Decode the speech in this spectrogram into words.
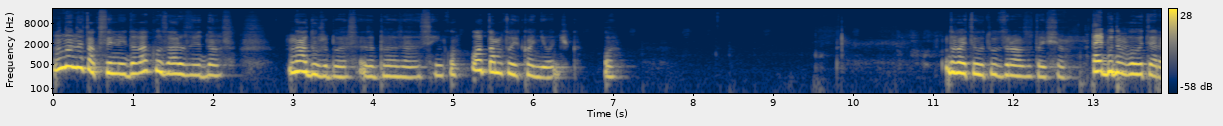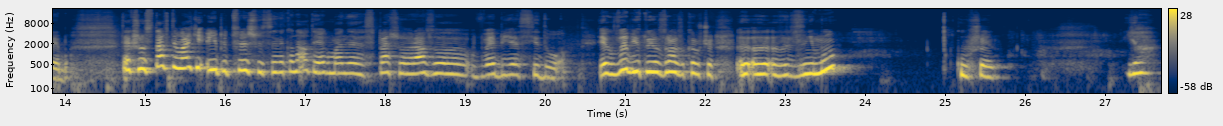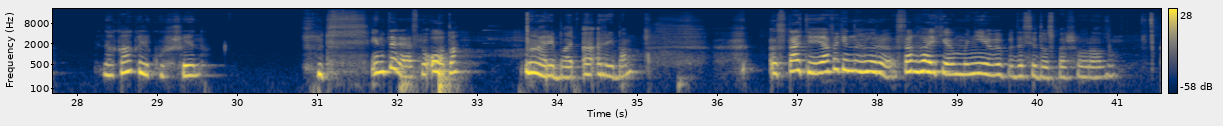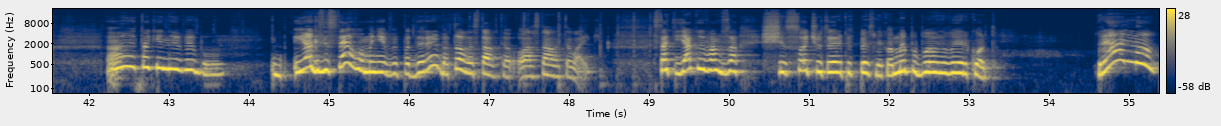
Воно не так сильно і далеко зараз від нас. На дуже близенько. О, там той каньйончик. О. Давайте отут зразу та й все. Та й будемо ловити рибу. Так що ставте лайки і підписуйтесь на канал, то як в мене з першого разу виб'є сідло. Як виб'є, то я зразу коротше, е, е, е, зніму кувшин. Я на какель кувшин. Інтересно. Опа. А, риба. А, риба. Кстати, я так і не говорю. Став лайки, мені випаде сідло з першого разу. А так і не вибуло. Як зі стего мені випаде риба, то ви ставте, ставите лайки. Кстати, дякую вам за 604 підписника. Ми побили новий рекорд. Реально?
